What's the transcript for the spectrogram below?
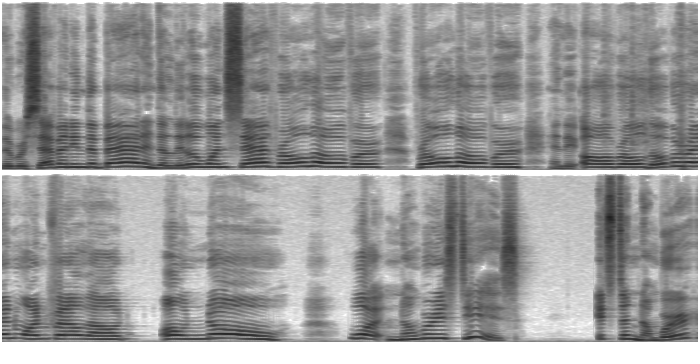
There were seven in the bed, and the little one said, Roll over, roll over. And they all rolled over, and one fell out. Oh no! What number is this? It's the number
